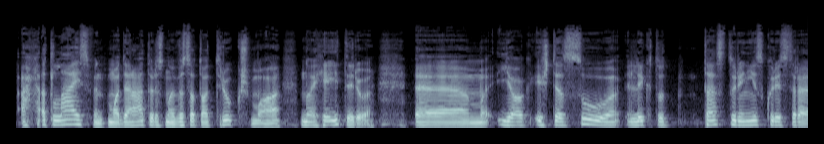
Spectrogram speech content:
atlaisvint moderatorius nuo viso to triukšmo, nuo heiterių, um, jog iš tiesų liktų tas turinys, kuris yra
